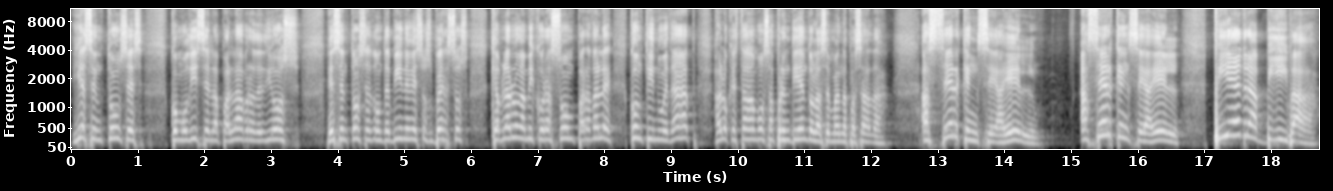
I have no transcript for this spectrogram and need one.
Y es entonces, como dice la palabra de Dios, es entonces donde vienen esos versos que hablaron a mi corazón para darle continuidad a lo que estábamos aprendiendo la semana pasada. Acérquense a Él, acérquense a Él, piedra viva,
